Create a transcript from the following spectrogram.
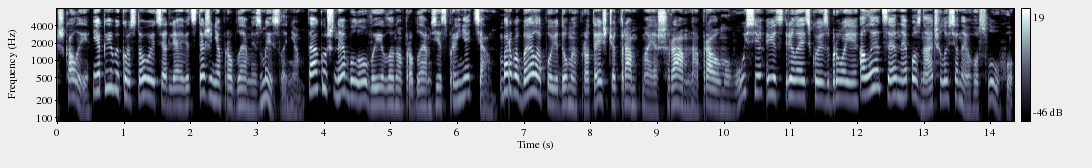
шкали, який використовується для відстеження проблем із мисленням. Також не було виявлено проблем зі сприйняттям. Барбабела повідомив про те, що Трамп має шрам на правому вусі від стрілецької зброї, але це не позначилося на його слуху.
